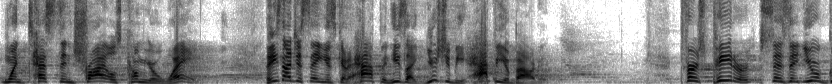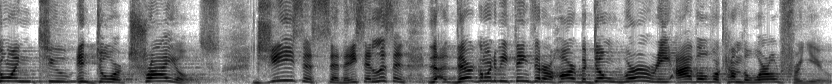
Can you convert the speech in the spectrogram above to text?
when tests and trials come your way. He's not just saying it's going to happen, he's like, You should be happy about it. First Peter says that you're going to endure trials. Jesus said that. He said, Listen, there are going to be things that are hard, but don't worry, I've overcome the world for you.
